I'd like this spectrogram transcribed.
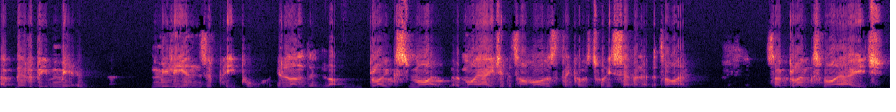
Uh, there'd be mi- millions of people in London. Like blokes my my age at the time. I was I think I was 27 at the time. So blokes my age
